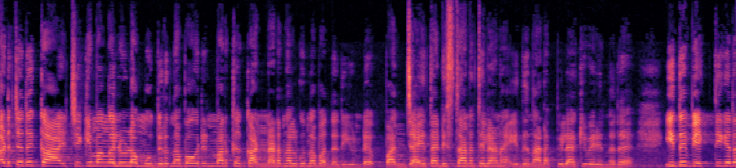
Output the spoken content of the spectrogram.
അടുത്തത് കാഴ്ചയ്ക്ക് മങ്ങലുള്ള മുതിർന്ന പൗരന്മാർക്ക് കണ്ണട നൽകുന്ന പദ്ധതിയുണ്ട്. പഞ്ചായത്ത് അടിസ്ഥാനത്തിലാണ് ഇത് നടപ്പിലാക്കി വരുന്നത്. ഇത് വ്യക്തിഗത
